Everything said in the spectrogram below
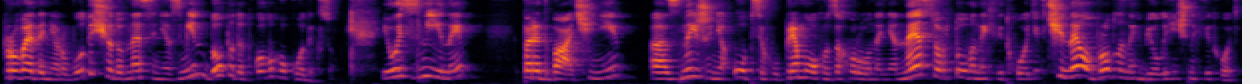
проведення роботи щодо внесення змін до податкового кодексу. І ось зміни передбачені зниження обсягу прямого захоронення несортованих відходів чи необроблених біологічних відходів.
